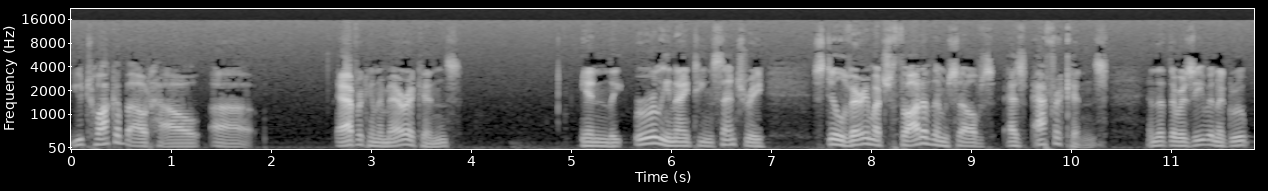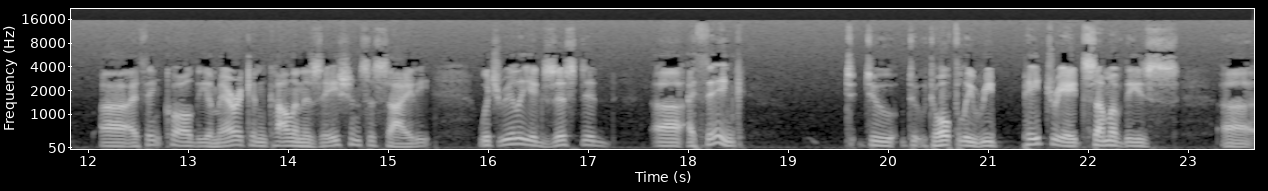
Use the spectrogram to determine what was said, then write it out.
You talk about how uh, African Americans in the early 19th century still very much thought of themselves as Africans, and that there was even a group, uh, I think, called the American Colonization Society, which really existed, uh, I think, to, to, to hopefully repatriate some of these uh,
